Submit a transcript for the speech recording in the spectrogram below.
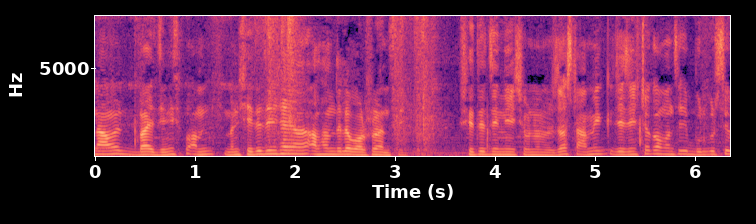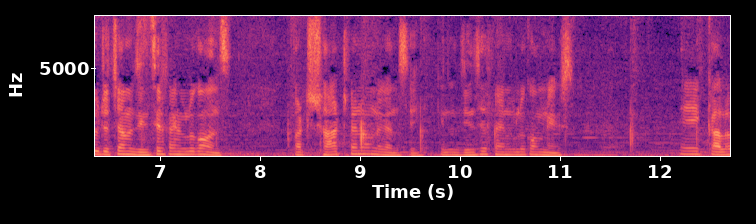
না আমার ভাই জিনিস মানে শীতের জিনিস আমি আলহামদুলিল্লাহ বরফ আনছি। শীতের জিনিস, অন্যান্য জাস্ট আমি যে জিনিসটা কম আনছি, ভুল করছি ওটা হচ্ছে আমি জিন্সের প্যান্টগুলো কম আনছি। বাট শার্ট প্যান্ট অনেক আনছি, কিন্তু জিন্সের প্যান্টগুলো কম নিয়ে এসছি এই কালো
